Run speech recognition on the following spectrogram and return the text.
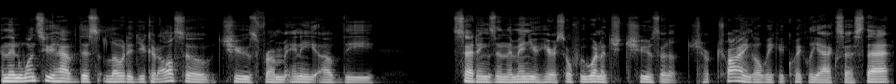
And then once you have this loaded, you could also choose from any of the settings in the menu here. So if we want to choose a triangle, we could quickly access that.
